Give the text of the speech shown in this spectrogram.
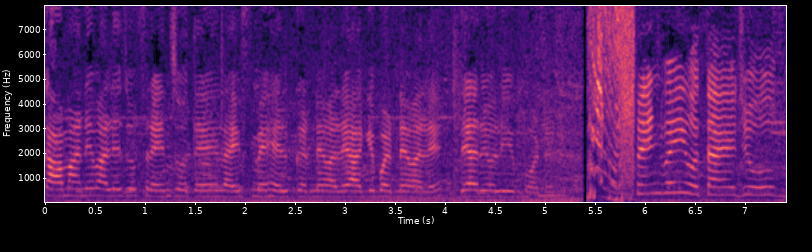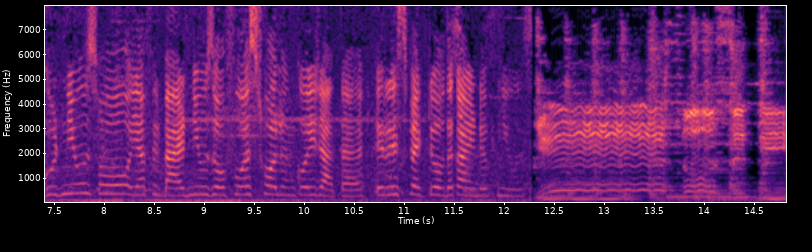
काम आने वाले जो फ्रेंड्स होते हैं लाइफ में हेल्प करने वाले आगे बढ़ने वाले they are really important friend वही होता है जो गुड न्यूज़ हो या फिर बैड न्यूज़ हो फ़र्स्ट कॉल उनको ही जाता है irrespective of the kind of news ये दोस्ती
